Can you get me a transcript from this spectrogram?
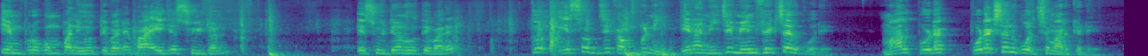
এমপ্রো কোম্পানি হতে পারে, বা এই যে সুইটন এ সুইটন হতে পারে। তো এসব যে কোম্পানি এরা নিজে ম্যানুফ্যাকচার করে। মাল প্রোডাক্ট প্রোডাকশন করছে মার্কেটে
